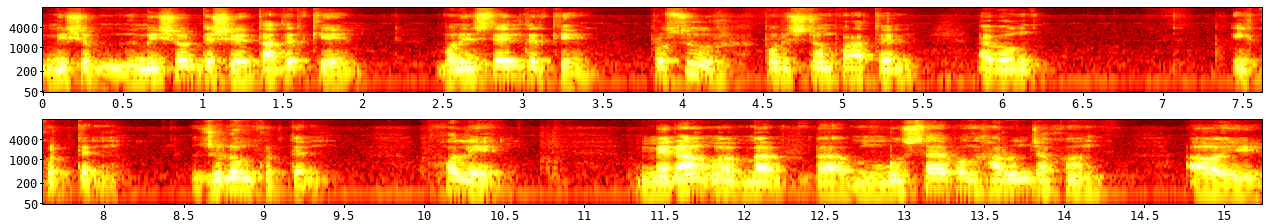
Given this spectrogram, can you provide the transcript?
মিশর মিশর দেশে তাদেরকে, বনি ইসরায়েলদেরকে প্রচুর পরিশ্রম করাতেন এবং ই করতেন, জুলুম করতেন। ফলে মেরা, বা- বা- মুসা এবং হারুন যখন ওই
